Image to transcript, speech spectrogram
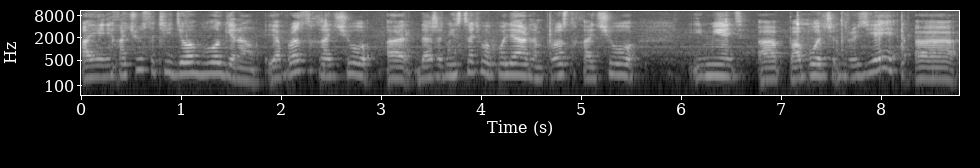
А я не хочу стать видеоблогером. Я просто хочу, а, даже не стать популярным, просто хочу иметь а, побольше друзей, а,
